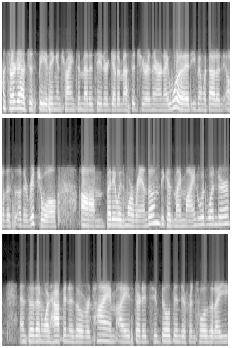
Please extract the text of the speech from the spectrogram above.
I started out just bathing and trying to meditate or get a message here and there, and I would even without any, all this other ritual. Um, but it was more random because my mind would wander. And so then what happened is over time, I started to build in different tools that I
